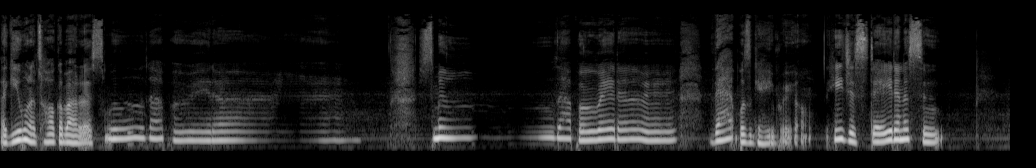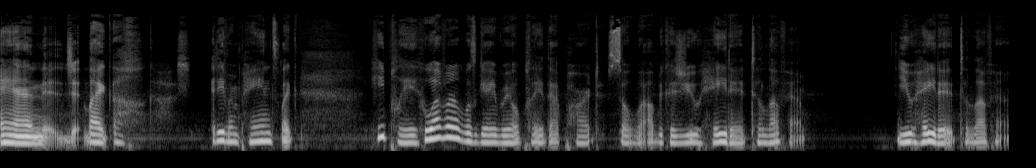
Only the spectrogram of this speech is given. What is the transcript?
Like you want to talk about a smooth operator, smooth operator. That was Gabriel. He just stayed in a suit and like. Ugh, it even pains like he played whoever was Gabriel played that part so well because you hated to love him. You hated to love him.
